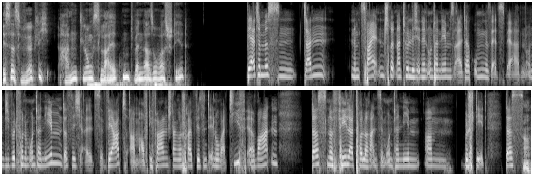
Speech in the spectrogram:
ist das wirklich handlungsleitend, wenn da sowas steht? Werte müssen dann in einem zweiten Schritt natürlich in den Unternehmensalltag umgesetzt werden. Und ich würde von einem Unternehmen, das sich als Wert ähm, auf die Fahnenstange schreibt, wir sind innovativ, erwarten, dass eine Fehlertoleranz im Unternehmen ähm, besteht, dass ah.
